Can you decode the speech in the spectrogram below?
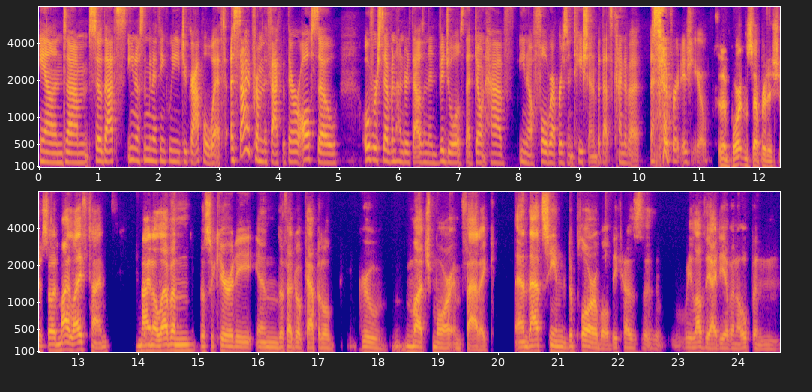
And um, so that's, you know, something I think we need to grapple with, aside from the fact that there are also over 700,000 individuals that don't have, you know, full representation, but that's kind of a, a separate issue. It's an important separate issue. So in my lifetime, 9/11, the security in the federal capital grew much more emphatic. And that seemed deplorable because we love the idea of an open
